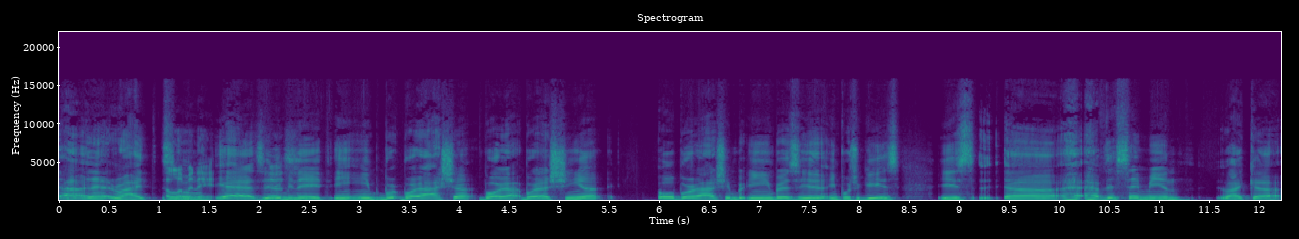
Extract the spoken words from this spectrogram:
uh, right? So, Eliminate. yes, Yes. eliminate. In, in borracha, bora, borrachinha, or borracha in, in Brazil, in Portuguese, is uh, have the same meaning, like uh,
